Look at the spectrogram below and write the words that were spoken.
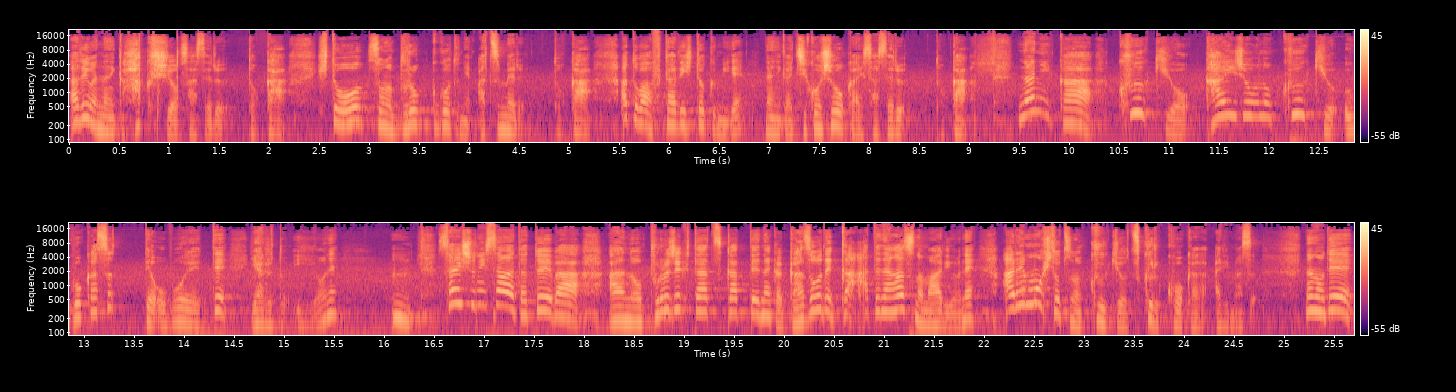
あるいは何か拍手をさせるとか人をそのブロックごとに集めるとかあとは2人1組で何か自己紹介させるとか何か空気を会場の空気を動かすって覚えてやるといいよね。うん、最初にさ例えばあのプロジェクター使ってなんか画像でガーって流すのもあるよね。あれも一つの空気を作る効果があります。なので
